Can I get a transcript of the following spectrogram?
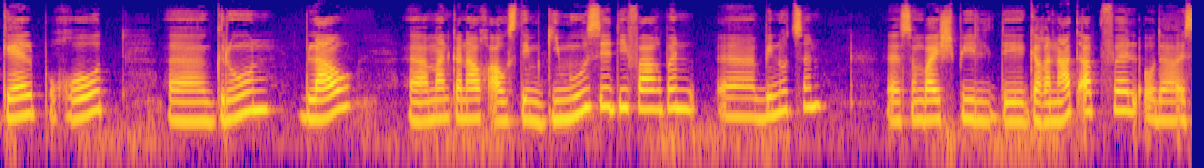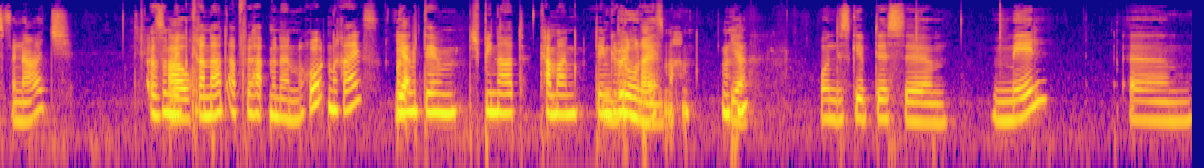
Gelb, Rot, äh, Grün, Blau. Äh, man kann auch aus dem Gemüse die Farben äh, benutzen. Äh, zum Beispiel die Granatapfel oder Spinat. Also mit Auch- Granatapfel hat man dann roten Reis und Ja. mit dem Spinat kann man den grünen Grünen. Reis machen. Mhm. Ja. Und es gibt es ähm, Mehl, ähm,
